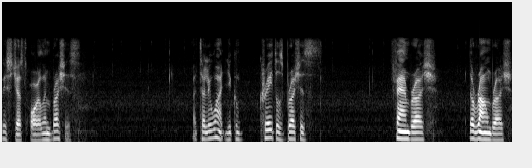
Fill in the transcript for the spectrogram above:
With just oil and brushes. I tell you what, you can create those brushes, fan brush, the round brush.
